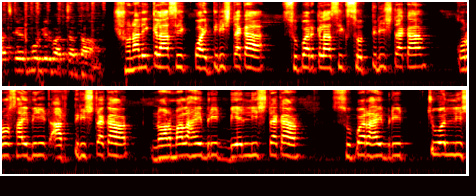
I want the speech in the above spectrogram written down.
আজকের মুরগির বাচ্চার দাম। সোনালী ক্লাসিক পঁয়ত্রিশ টাকা সুপার ক্লাসিক ছত্রিশ টাকা ক্রস হাইব্রিড আটত্রিশ টাকা নর্মাল হাইব্রিড বিয়াল্লিশ টাকা সুপার হাইব্রিড চুয়াল্লিশ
